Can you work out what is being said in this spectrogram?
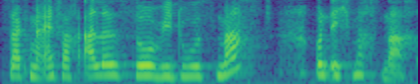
Sag mir einfach alles so, wie du es machst und ich mach's nach.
